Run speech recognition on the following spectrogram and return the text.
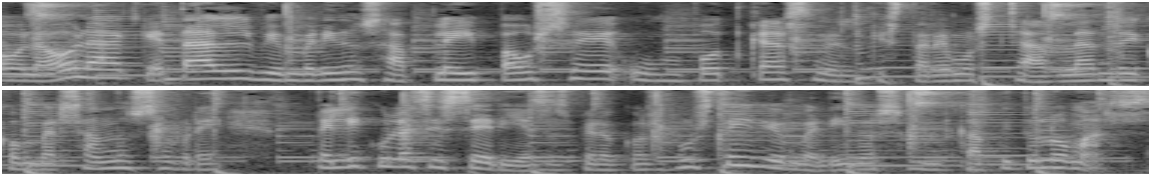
hola, hola, ¿qué tal? Bienvenidos a Play Pause, un podcast en el que estaremos charlando y conversando sobre películas y series. Espero que os guste y bienvenidos a un capítulo más.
